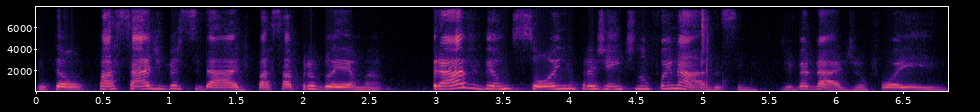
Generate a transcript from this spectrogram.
Então, passar adversidade, passar problema para viver um sonho para a gente não foi nada, assim, de verdade, não foi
